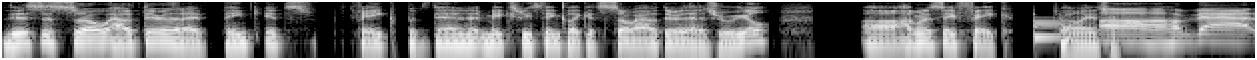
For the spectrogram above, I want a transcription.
this is so out there that I think it's fake, but then it makes me think like it's so out there that it's real. Uh, I'm gonna say fake. Final answer. Ah, Matt.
